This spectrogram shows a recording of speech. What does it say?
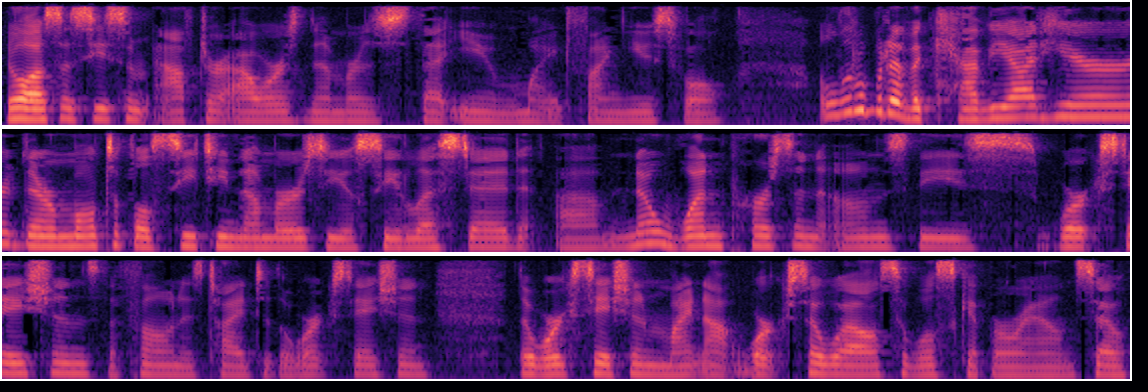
You'll also see some after hours numbers that you might find useful. A little bit of a caveat here, there are multiple CT numbers you'll see listed. Um, no one person owns these workstations. The phone is tied to the workstation. The workstation might not work so well, so we'll skip around. So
